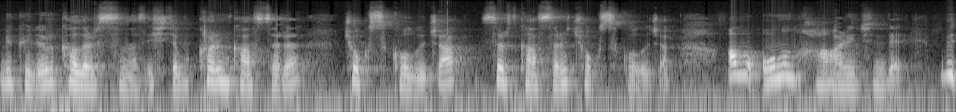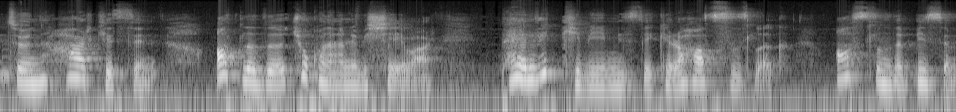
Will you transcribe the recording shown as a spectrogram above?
bükülür kalırsınız. İşte bu karın kasları çok sık olacak. Sırt kasları çok sık olacak. Ama onun haricinde bütün herkesin atladığı çok önemli bir şey var. Pelvik kemiğimizdeki rahatsızlık aslında bizim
